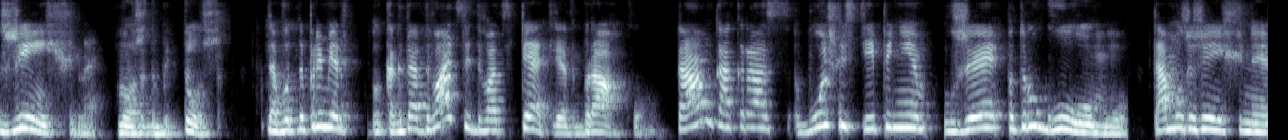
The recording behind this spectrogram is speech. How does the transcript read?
женщины, может быть, тоже. Да, вот, например, когда 20-25 лет браку, там как раз в большей степени уже по-другому. Там уже женщины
